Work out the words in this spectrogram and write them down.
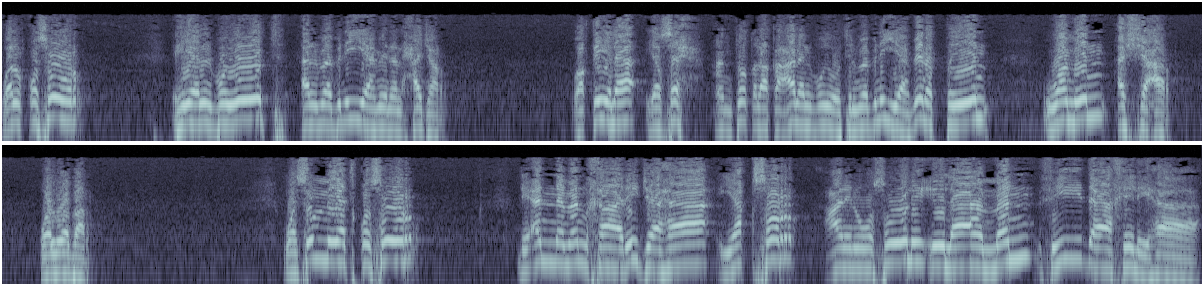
والقصور هي البيوت المبنية من الحجر. وقيل يصح أن تطلق على البيوت المبنية من الطين ومن الشعر والوبر. وسميت قصور لأن من خارجها يقصر عن الوصول إلى من في داخلها.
